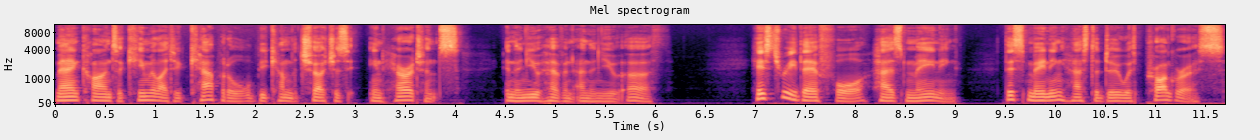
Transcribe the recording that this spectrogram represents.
Mankind's accumulated capital will become the church's inheritance in the new heaven and the new earth. History, therefore, has meaning. This meaning has to do with progress,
